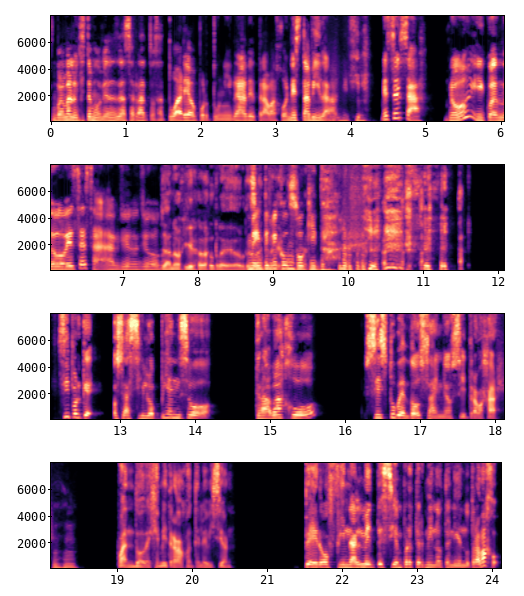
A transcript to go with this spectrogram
Bueno, lo dijiste muy bien desde hace rato. O sea, tu área de oportunidad de trabajo en esta vida es esa. ¿No? Y cuando es esa, yo, ya no gira alrededor de Me identifico un poquito. sí, porque, o sea, si lo pienso, trabajo, sí estuve dos años sin trabajar cuando dejé mi trabajo en televisión. Pero finalmente siempre termino teniendo trabajo.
